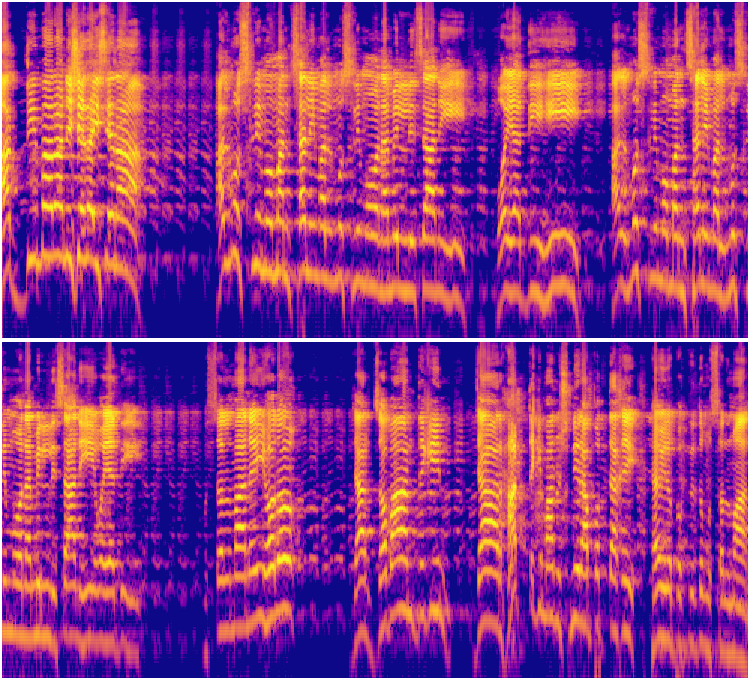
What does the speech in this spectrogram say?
হাত দি মারা নিষেধ আইছে না। আল মুসলিম মান সালিম আল মুসলিম মিন লিসানিহি ওয়া ইয়াদিহি। আল মুসলিম মান সালিম আল মুসলিম মিন লিসানিহি ওয়া ইয়াদিহি। মুসলমান এই হলো যার জবান থেকে, যার হাত থেকে মানুষ নিরাপদ থাকে হ্যাঁ প্রকৃত মুসলমান।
